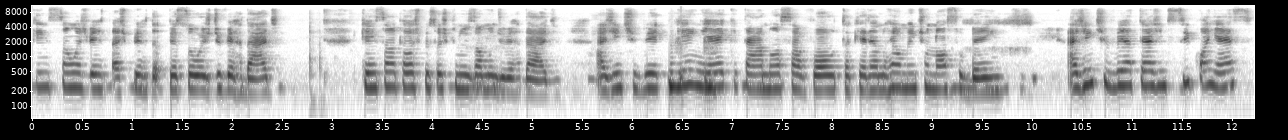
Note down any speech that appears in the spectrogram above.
quem são as, as pessoas de verdade, quem são aquelas pessoas que nos amam de verdade. A gente vê quem é que está à nossa volta, querendo realmente o nosso bem. A gente vê até, a gente se conhece,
